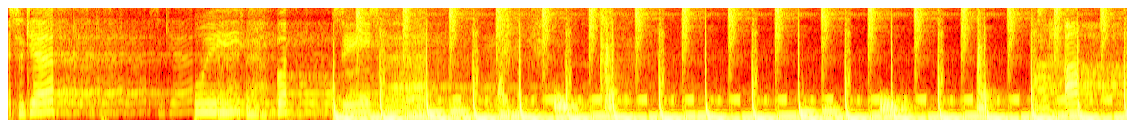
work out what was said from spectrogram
together. We but seems like.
